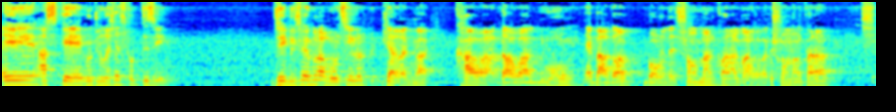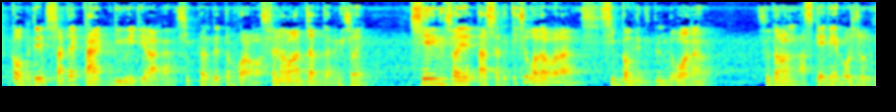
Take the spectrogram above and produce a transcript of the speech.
এই আজকে পর্যন্ত শেষ করতেছি। যে বিষয়গুলো বলছি এগুলো খেয়াল রাখবা। খাওয়া, দাওয়া, ঘুম, এবাদত, বড়দের সম্মান করা মা বাবাকে সম্মান করা, শিক্ষকদের সাথে কানেক্টিভিটি রাখা, শিক্ষকদের তো পরামর্শ নেওয়া যার বিষয়, সেই বিষয়ে তার সাথে কিছু কথা বলা, শিক্ষকদের কিন্তু দোয়া না সুতরাং আজকে এই পর্যন্ত।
